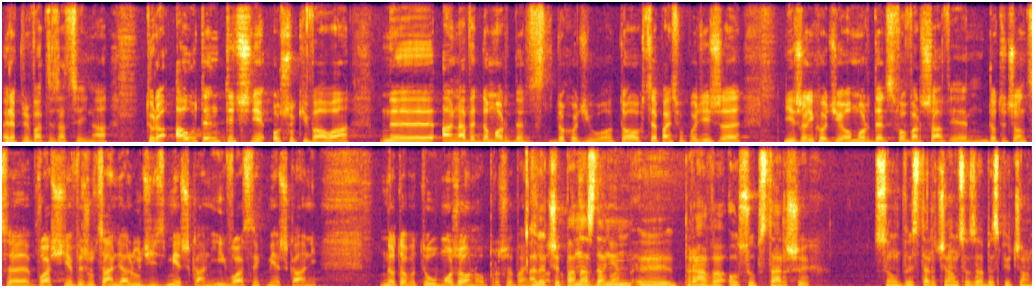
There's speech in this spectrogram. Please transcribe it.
reprywatyzacyjna, która autentycznie oszukiwała, a nawet do morderstw dochodziło. To chcę Państwu powiedzieć, że jeżeli chodzi o morderstwo w Warszawie dotyczące właśnie wyrzucania ludzi z mieszkań, ich własnych mieszkań, no to tu umorzono, proszę Państwa. Ale czy Pana zdaniem y, prawa osób starszych są wystarczająco zabezpieczone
